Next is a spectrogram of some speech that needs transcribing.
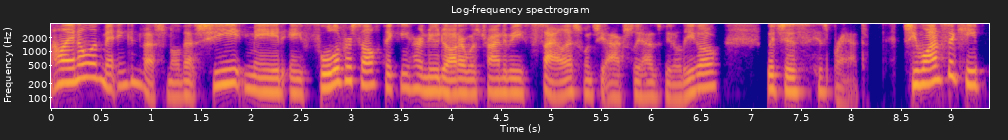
Helena will admit in confessional that she made a fool of herself thinking her new daughter was trying to be stylish when she actually has vitiligo, which is his brand. She wants to keep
